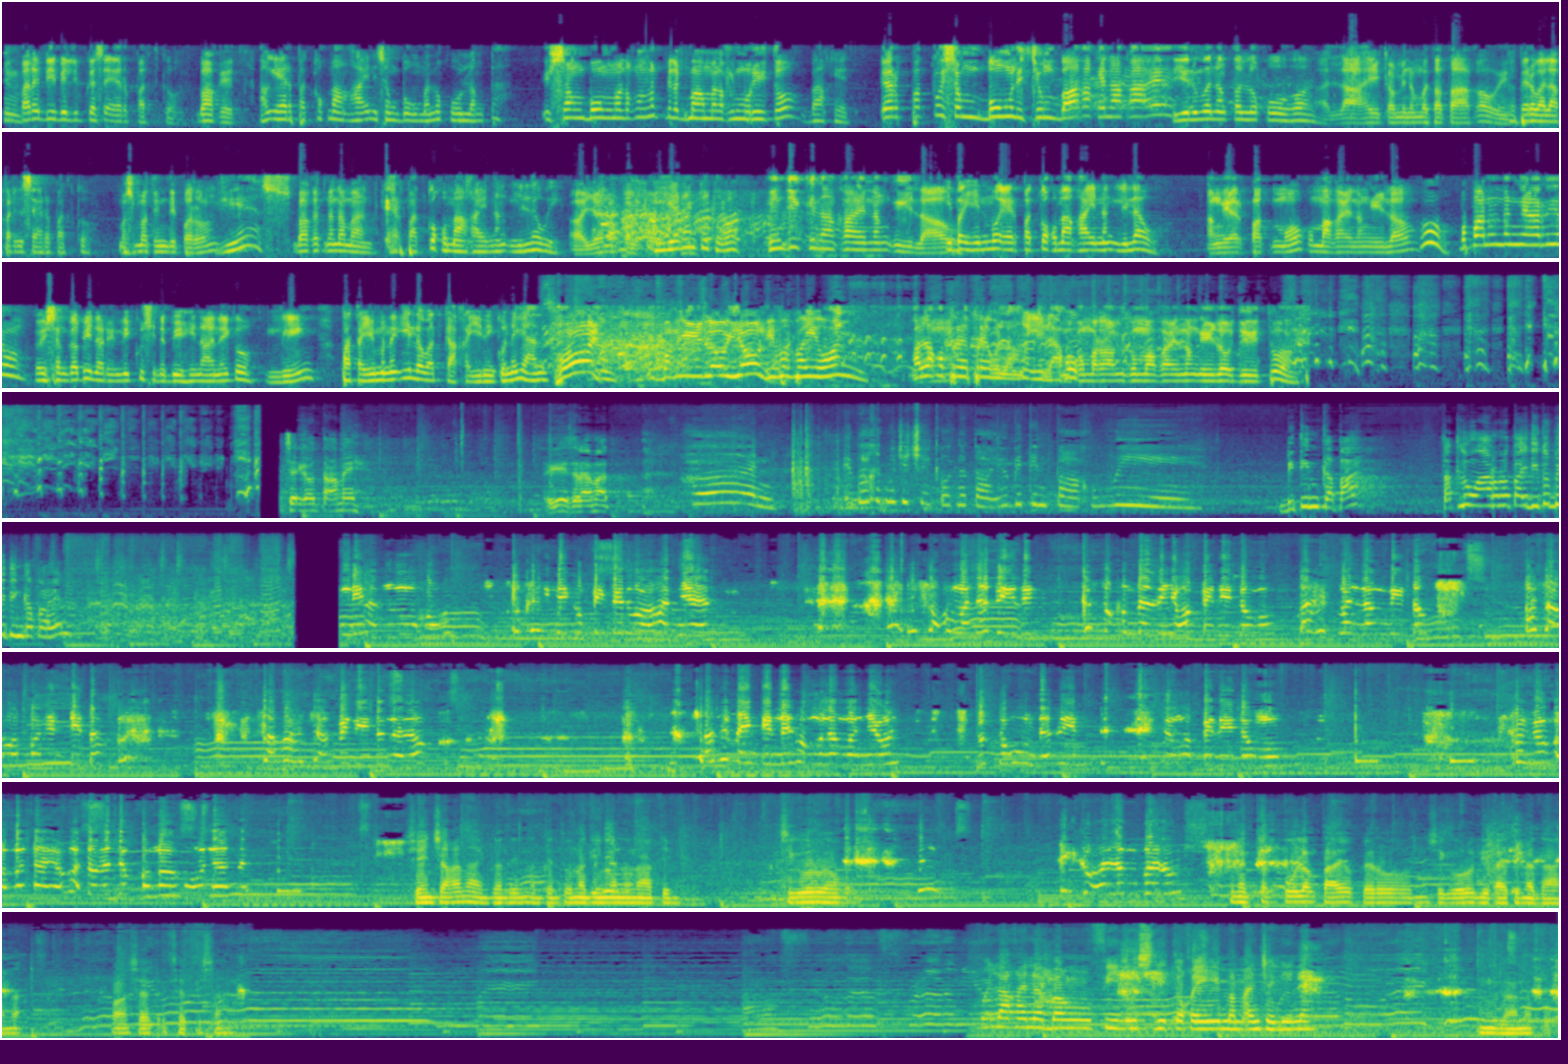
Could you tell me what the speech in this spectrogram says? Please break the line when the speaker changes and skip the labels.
Para bibilib ka sa airpot ko.
Bakit?
Ang airpot ko, kumakain isang buong manok, kulang pa.
Isang buong manok na pinagmamalaki mo rito?
Bakit?
Airpot ko, isang buong lechong baka kinakain.
Yun naman ang kalokohan.
Alahi kami ng matatakaw eh.
Pero wala pa rin sa airpot ko.
Mas matindi pa ron?
Yes.
Bakit na naman?
Airpot ko, kumakain ng ilaw eh.
Ayan ang kalokohan.
Iyan ang totoo.
Hindi kinakain ng ilaw.
Ibahin mo, airpot ko, kumakain ng ilaw.
Ang airpot mo, kumakain ng ilaw?
Oh.
Pa- Paano nangyari yun?
O isang gabi, narinig ko, sinabihin nanay ko, Ling, patayin mo ng ilaw at kakainin ko na yan.
Hoy! Ibang ilaw yun!
Di ba ba yun? Kala ko pre-pre walang ilaw.
Mukhang marami kumakain ng ilaw dito ah.
Check out na kami. Sige, salamat.
Han, eh bakit mo check out na tayo? Bitin pa ako eh.
Bitin ka pa? Tatlong araw na tayo dito, bitin ka pa rin?
Hindi mo ako. Hindi ko pipirwahan yan. Gusto ko manatili. Gusto kong dali yung apelido mo. Kahit man lang dito. Asawa pa rin kita. Sa apelido na lang. Kasi maintindihan mo naman yun. Gusto kong dalhin yung apelido mo. Hanggang kamatayo katulad ng pangako natin.
Sensya ka na, ganito, ganito naging ano natin. Siguro,
Hindi ko alam pero
pinagtagpo lang tayo, pero siguro hindi tayo tinadhana. Sa isa't isa.
Wala ka na bang feelings dito kay Ma'am Angelina?
Wala na po.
